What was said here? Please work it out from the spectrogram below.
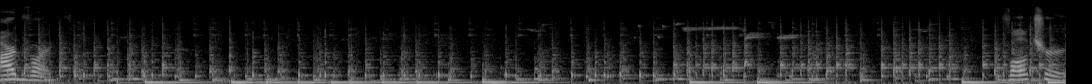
Aardvark. Vulture.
